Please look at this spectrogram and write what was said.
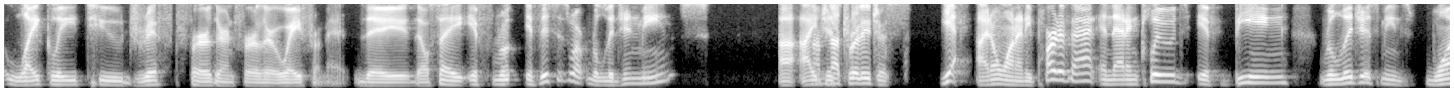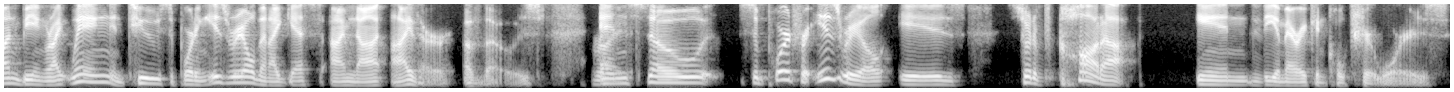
likely to drift further and further away from it. They they'll say if if this is what religion means, uh, I I'm just not religious. Yeah, I don't want any part of that, and that includes if being religious means one being right wing and two supporting Israel, then I guess I'm not either of those. Right. And so support for Israel is sort of caught up in the American culture wars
